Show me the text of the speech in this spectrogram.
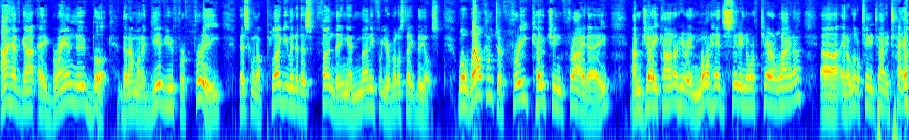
I have got a brand new book that I'm going to give you for free that's going to plug you into this funding and money for your real estate deals. Well, welcome to Free Coaching Friday. I'm Jay Connor here in Morehead City, North Carolina, uh, in a little teeny tiny town.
